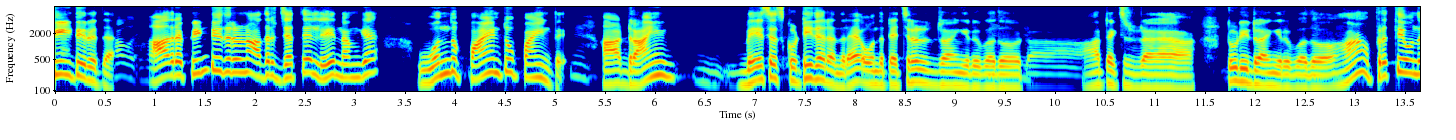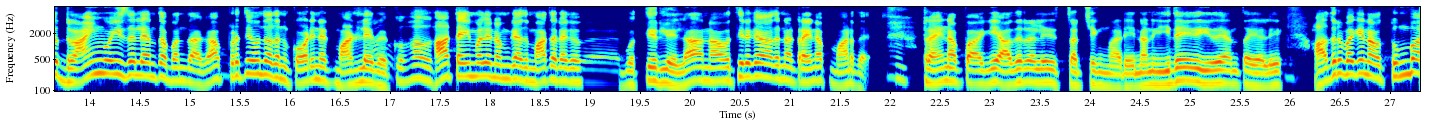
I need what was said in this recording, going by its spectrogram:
ಪಿಂಟ್ ಇರುತ್ತೆ. ಆದ್ರೆ ಪಿಂಟ್ ಇದ್ರೂ ಅದ್ರ ಜೊತೆಲಿ ನಮ್ಗೆ ಒಂದು ಪಾಯಿಂಟ್ ಟು ಪಾಯಿಂಟ್ ಆ ಡ್ರಾಯಿಂಗ್ ಬೇಸಸ್ ಕೊಟ್ಟಿದ್ದಾರೆ ಅಂದ್ರೆ ಒಂದು ಟೆಚರಲ್ ಡ್ರಾಯಿಂಗ್ ಇರ್ಬೋದು ಆರ್ಟೆಕ್ಚರ್ ಟು ಡಿ ಡ್ರಾಯಿಂಗ್ ಇರ್ಬೋದು. ಹಾ ಪ್ರತಿಯೊಂದು ಡ್ರಾಯಿಂಗ್ ವೈಸ್ ಅಲ್ಲಿ ಅಂತ ಬಂದಾಗ ಪ್ರತಿಯೊಂದು ಅದನ್ನ ಕೋಆರ್ಡಿನೇಟ್ ಮಾಡಲೇಬೇಕು. ಆ ಟೈಮಲ್ಲಿ ನಮ್ಗೆ ಅದು ಮಾತಾಡೋಕೆ ಗೊತ್ತಿರಲಿಲ್ಲ. ನಾವು ತಿರ್ಗಾ ಅದನ್ನ ಟ್ರೈನ್ ಅಪ್ ಮಾಡಿದೆ. ಟ್ರೈನ್ ಅಪ್ ಆಗಿ ಅದರಲ್ಲಿ ಸರ್ಚಿಂಗ್ ಮಾಡಿ ನನಗೆ ಇದೇ ಇದೆ ಅಂತ ಹೇಳಿ. ಅದ್ರ ಬಗ್ಗೆ ನಾವು ತುಂಬಾ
